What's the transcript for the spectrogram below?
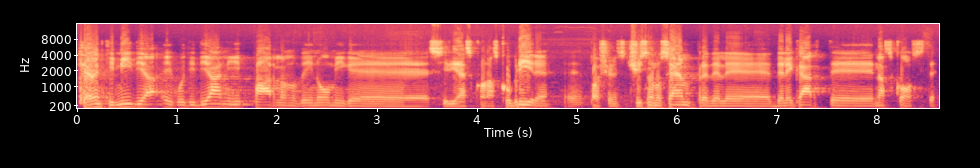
Chiaramente i media e i quotidiani parlano dei nomi che si riescono a scoprire, eh, poi ci sono sempre delle, delle carte nascoste.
